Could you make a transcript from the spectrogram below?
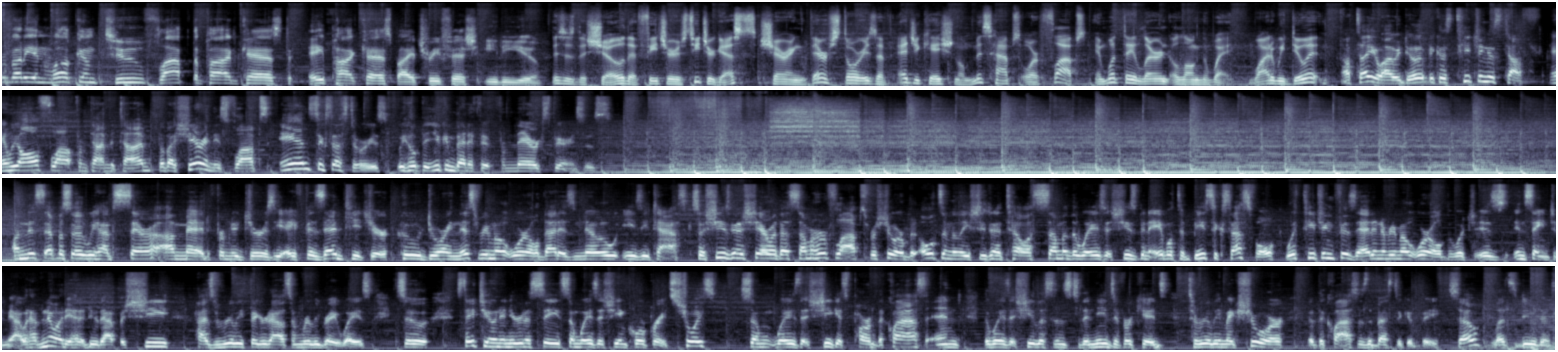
everybody, and welcome to Flop the Podcast, a podcast by Treefish EDU. This is the show that features teacher guests sharing their stories of educational mishaps or flops and what they learned along the way. Why do we do it? I'll tell you why we do it because teaching is tough. And we all flop from time to time, but by sharing these flops and success stories, we hope that you can benefit from their experiences. On this episode, we have Sarah Ahmed from New Jersey, a phys ed teacher who, during this remote world, that is no easy task. So she's going to share with us some of her flops for sure, but ultimately, she's going to tell us some of the ways that she's been able to be successful with teaching phys ed in a remote world, which is insane to me. I would have no idea how to do that, but she has really figured out some really great ways. So stay tuned, and you're going to see some ways that she incorporates choice, some ways that she gets part of the class, and the ways that she listens to the needs of her kids to really make sure that the class is the best it could be. So let's do this.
